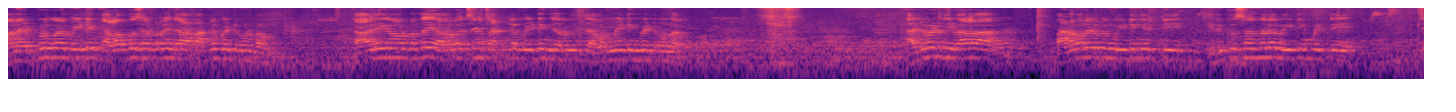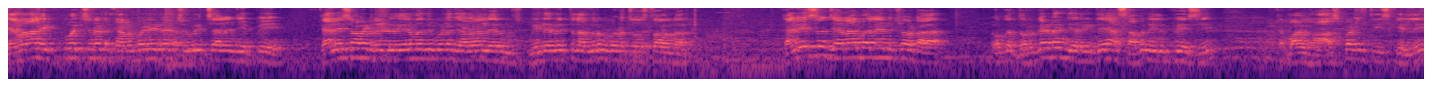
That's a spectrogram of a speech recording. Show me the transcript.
మనం ఎప్పుడు కూడా మీటింగ్ కలపు సెంటర్ నుంచి ఆ పక్కన పెట్టుకుంటాం. ఖాళీగా ఉంటుంది ఎవరు వచ్చినా చక్కగా మీటింగ్ జరుగుతుంది ఎవరు మీటింగ్ పెట్టుకున్నారు. అటువంటిది ఇవాళ పడవరేపు మీటింగ్ పెట్టి ఇరుకు సందులో మీటింగ్ పెట్టి జనాలు ఎక్కువ వచ్చినట్టు కనపడేటట్టు చూపించాలని చెప్పి కనీసం అక్కడ రెండు వేల మంది కూడా జనాలు లేరు. మీడియా మిత్రులు అందరూ కూడా చూస్తూ ఉన్నారు. కనీసం జనాభా లేని చోట ఒక దుర్ఘటన జరిగితే ఆ సభ నిలిపేసి వాళ్ళని హాస్పిటల్ తీసుకెళ్ళి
